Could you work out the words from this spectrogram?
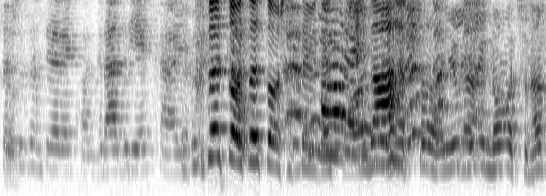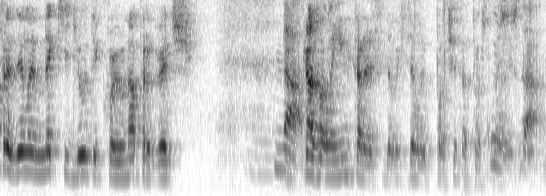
To je što sam ti ja rekla, grad Rijeka i... To je to, to je to što se tebi desilo, da. Ono, ili, ili novac unaprijed, ili neki ljudi koji unaprijed već da. iskazali interes da bi htjeli pročitati to što Kužiš, da.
